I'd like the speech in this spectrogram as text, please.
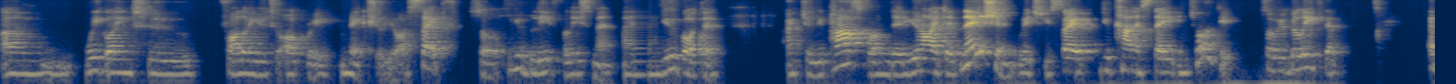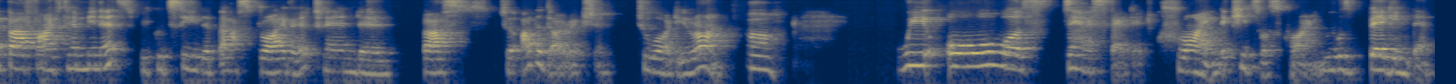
um, we're going to follow you to Agri, make sure you are safe. So you believe policemen and you got the actually passed from the United Nations, which you say you can't stay in Turkey. So we believe that about five ten minutes, we could see the bus driver turn the bus to other direction toward Iran. Oh. We all was devastated, crying. The kids was crying. We was begging them.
